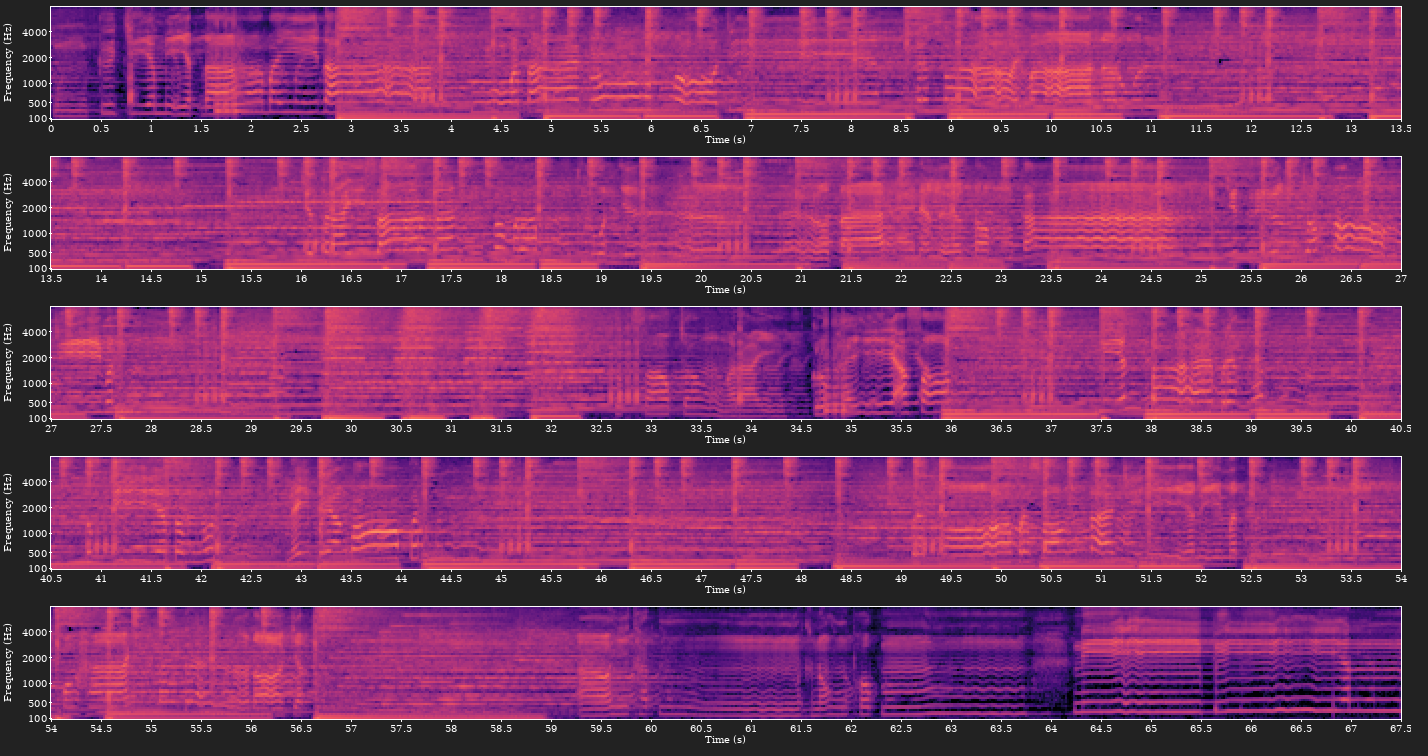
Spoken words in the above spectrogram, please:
ព្រះពុទ្ធគឺជាមេដាបៃតាគួរតែគោរពមកជារក្សាឲ្យបានរុងរឿងជាត្រៃសារណាំងសម្រាប់ ចង់រៃគ្រប់ភ័យអសន្នមានតែព្រះគុណទុកជាទំនុននៃព្រះបពិតព្រះធម៌ព្រះសង្ឃដែលជានិមិត្តបង្ហាញផ្លូវត្រូវដល់ចិត្តឲ្យថិតក្នុងភព នេះពៀន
